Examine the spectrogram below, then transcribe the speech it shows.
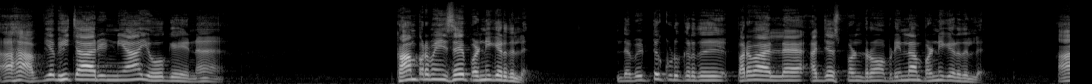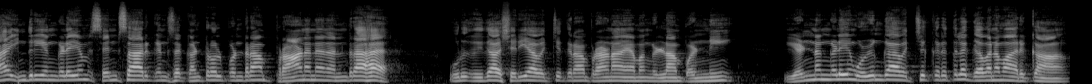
ஆஹா அவ்வபிச்சாரிண்யா யோகேன. காம்ப்ரமைஸே பண்ணிக்கிறது இல்லை இந்த விட்டு கொடுக்கறது பரவாயில்ல அட்ஜஸ்ட் பண்ணுறோம் அப்படின்லாம் பண்ணிக்கிறது இல்லை ஆக இந்திரியங்களையும் சென்ஸ் ஆர்கன்ஸை கண்ட்ரோல் பண்ணுறான் பிராணனை நன்றாக ஒரு இதாக சரியாக வச்சுக்கிறான் பிராணாயாமங்கள்லாம் பண்ணி எண்ணங்களையும் ஒழுங்காக வச்சுக்கிறதுல கவனமாக இருக்கான்.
